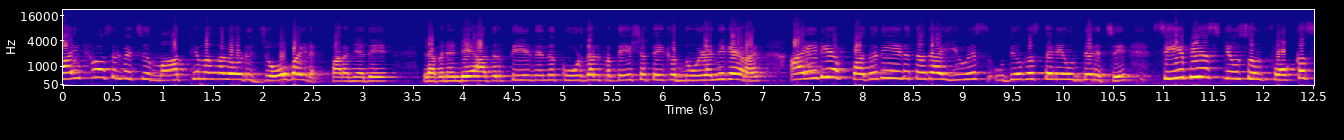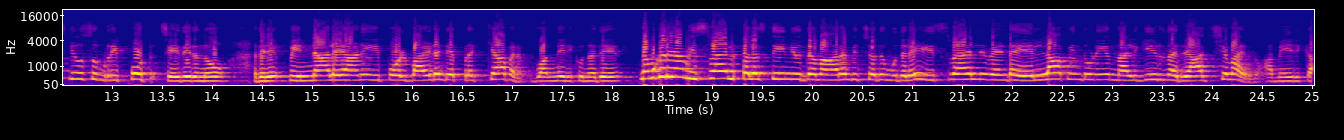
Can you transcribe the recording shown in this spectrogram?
വൈറ്റ് ഹൗസിൽ വെച്ച് മാധ്യമങ്ങളോട് ജോ ബൈഡൻ പറഞ്ഞത്. ലബനന്റെ അതിർത്തിയിൽ നിന്ന് കൂടുതൽ പ്രദേശത്തേക്ക് നുഴഞ്ഞു കയറാൻ ഐ ഡി എഫ് പദ്ധതിയിടുന്നതായി യു എസ് ഉദ്യോഗസ്ഥനെ ഉദ്ധരിച്ച് സി ബി എസ് ന്യൂസും ഫോക്കസ് ന്യൂസും റിപ്പോർട്ട് ചെയ്തിരുന്നു. അതിന് പിന്നാലെയാണ് ഇപ്പോൾ ബൈഡന്റെ പ്രഖ്യാപനം വന്നിരിക്കുന്നത്. നമുക്കറിയാം ഇസ്രായേൽ പലസ്തീൻ യുദ്ധം ആരംഭിച്ചത് മുതലേ ഇസ്രായേലിന് വേണ്ട എല്ലാ പിന്തുണയും നൽകിയിരുന്ന രാജ്യമായിരുന്നു അമേരിക്ക.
